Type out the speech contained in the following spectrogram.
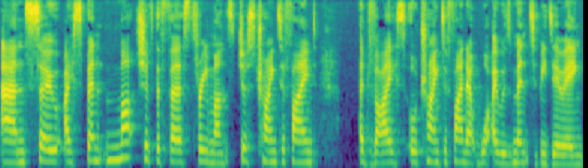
And so I spent much of the first three months just trying to find advice or trying to find out what I was meant to be doing,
